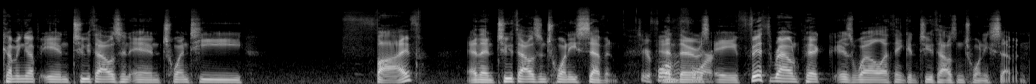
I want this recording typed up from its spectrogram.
coming up in 2025. And then 2027. So you're four and there's four. a fifth round pick as well, I think, in 2027.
